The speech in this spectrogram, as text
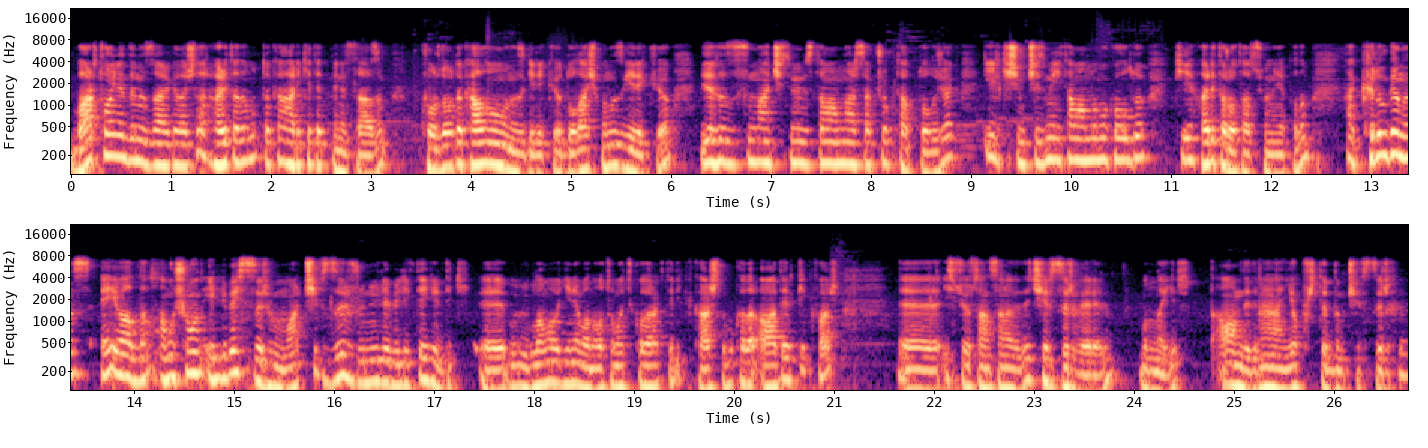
Bart oynadığınızda arkadaşlar haritada mutlaka hareket etmeniz lazım. Koridorda kalmamanız gerekiyor. Dolaşmanız gerekiyor. Bir de hızlısından çizmemizi tamamlarsak çok tatlı olacak. İlk işim çizmeyi tamamlamak oldu ki harita rotasyonu yapalım. Ha, kırılganız eyvallah ama şu an 55 zırhım var. Çift zırh ürünüyle birlikte girdik. Ee, bu uygulama yine bana otomatik olarak dedik ki karşıda bu kadar AD pik var. Ee, istiyorsan sana dedi çift zırh verelim. Bununla gir. Tamam dedim hemen yapıştırdım çift zırhı.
